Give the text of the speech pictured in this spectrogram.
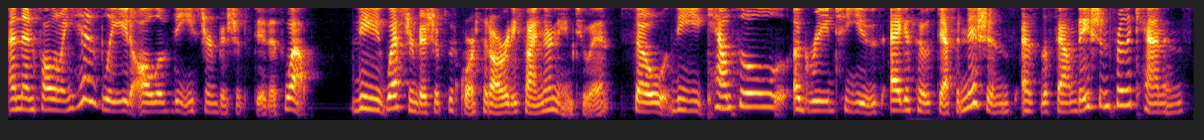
and then following his lead, all of the Eastern bishops did as well. The Western bishops, of course, had already signed their name to it, so the council agreed to use Agatho's definitions as the foundation for the canons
